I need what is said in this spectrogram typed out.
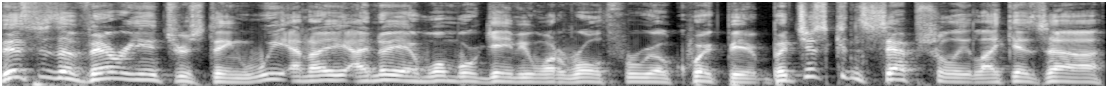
This is a very interesting. We and I, I know you have one more game you want to roll through real quick but just conceptually, like as a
